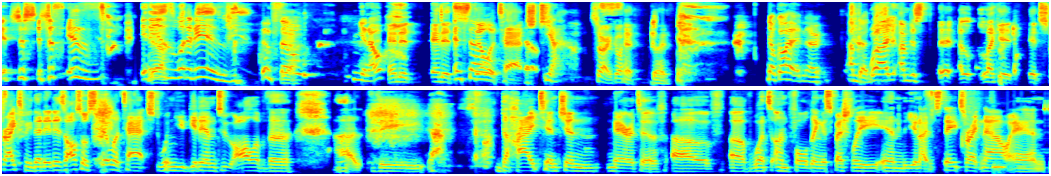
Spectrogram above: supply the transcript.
Yeah. It's just it just is It yeah. is what it is. And so, yeah. you know. And it and it's and so, still attached. Yeah. Sorry, go ahead. Go ahead. no, go ahead. No. I'm done. Well, I, am just it, uh, like it. It strikes me that it is also still attached when you get into all of the uh, the the high tension narrative of of what's unfolding, especially in the United States right now and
